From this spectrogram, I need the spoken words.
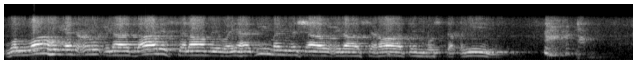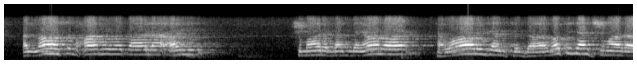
والله يدعو إلى دار السلام ويهدي من يشاء إلى صراط مستقيم الله سبحانه وتعالى أي شمار بنديانا سوار جن سے دعوت جن شمارا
